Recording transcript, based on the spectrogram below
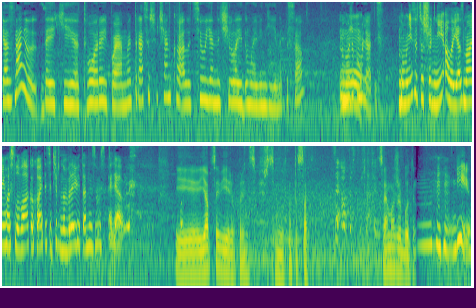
Я знаю деякі твори і поеми Тараса Шевченка, але цю я не чула і думаю, він її написав. Ну, може Ну, помилятись. Ну, мені здається, що ні, але я знаю його слова кохайтеся чорнобриві та не з москалями. І я в це вірю, в принципі, що це міг написати. Це авторство Шевченка. Це може бути. Вірю.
